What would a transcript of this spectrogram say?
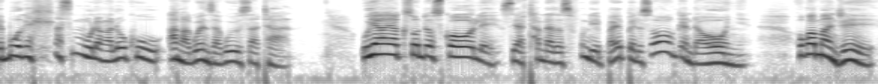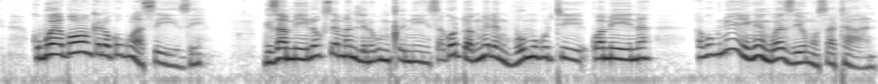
ebuke ehlasimula ngalokhu angakwenza kuyo usathane. Uyaya kusonto sikole siyathandaza sifunde iBhayibheli sonke ndawonye. Okwamanje kubuya konke lokho kungasizi ngizamile okusemandleni ukumqinisa kodwa kumele ngivume ukuthi kwamina akukuningi engikwaziyo ngosathane.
